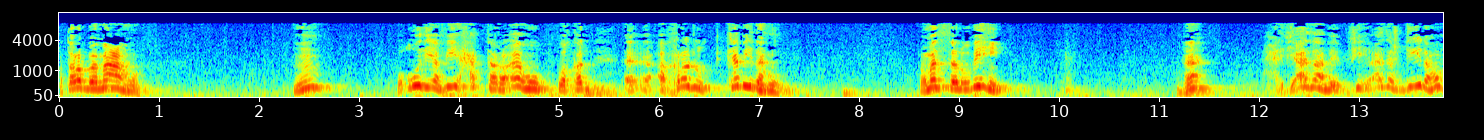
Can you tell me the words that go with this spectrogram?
وتربى معه. وأوذي فيه حتى رآه وقد أخرجوا كبده ومثلوا به. ها؟ في أذى في أذى شديد أهو.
